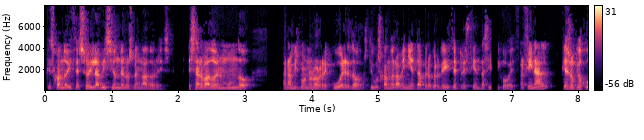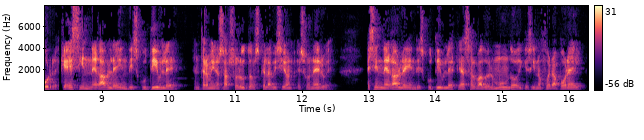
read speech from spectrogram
que es cuando dice, soy la visión de los Vengadores. He salvado el mundo Ahora mismo no lo recuerdo, estoy buscando la viñeta, pero creo que dice 300 y pico veces. Al final, ¿qué es lo que ocurre? Que es innegable, indiscutible, en términos absolutos, que la visión es un héroe. Es innegable e indiscutible que ha salvado el mundo y que si no fuera por él,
